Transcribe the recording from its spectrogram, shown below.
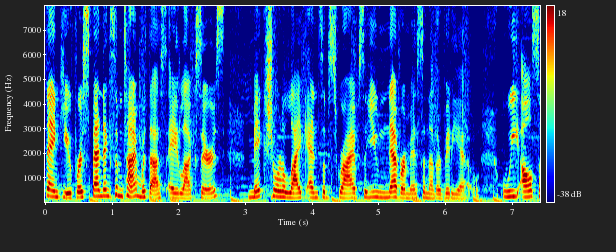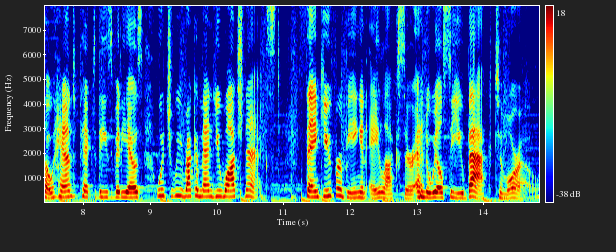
Thank you for spending some time with us, A-Luxers. Make sure to like and subscribe so you never miss another video. We also handpicked these videos, which we recommend you watch next. Thank you for being an A-Luxer, and we'll see you back tomorrow.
